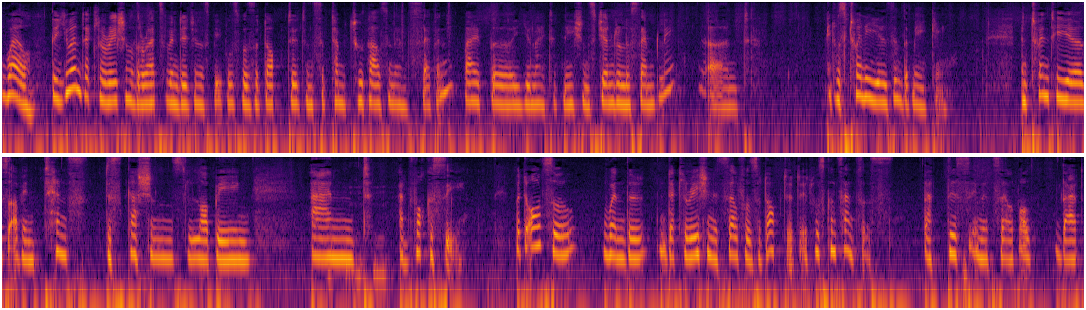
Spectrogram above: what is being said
Well, the UN Declaration of the Rights of Indigenous Peoples was adopted in September 2007 by the United Nations General Assembly, and it was 20 years in the making. And 20 years of intense discussions, lobbying, and mm-hmm. advocacy. But also, when the declaration itself was adopted, it was consensus that this in itself, that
